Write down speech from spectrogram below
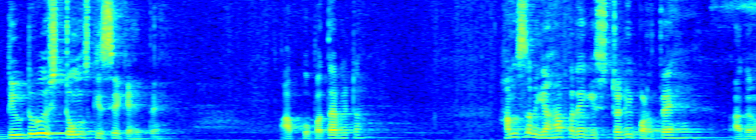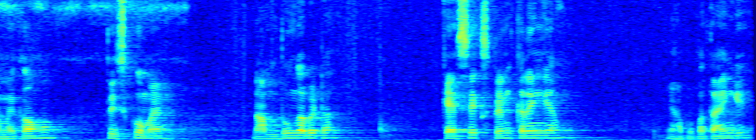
ड्यूटरोस्टोम्स किसे कहते हैं? आपको पता है बेटा? हम सर यहाँ पर एक स्टडी पढ़ते हैं, अगर मैं कहूँ तो इसको मैं नाम दूँगा बेटा। कैसे एक्सप्लेन करेंगे हम? यहाँ पर बताएँगे।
